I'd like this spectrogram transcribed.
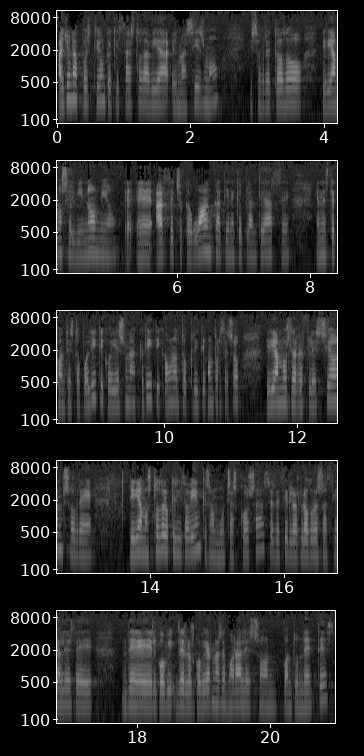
Hay una cuestión que quizás todavía el masismo y sobre todo, diríamos, el binomio eh, eh, Arce-Choquehuanca tiene que plantearse en este contexto político y es una crítica, una autocrítica, un proceso, diríamos, de reflexión sobre, diríamos, todo lo que se hizo bien, que son muchas cosas, es decir, los logros sociales de, de los gobiernos de Morales son contundentes,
